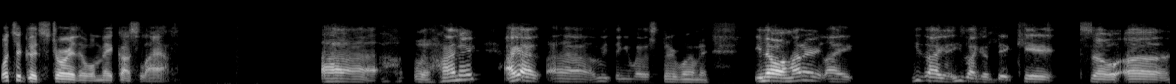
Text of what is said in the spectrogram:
What's a good story that will make us laugh? Uh, with Hunter, I got. uh Let me think about a story Hunter. You know, Hunter, like he's like he's like a big kid. So uh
